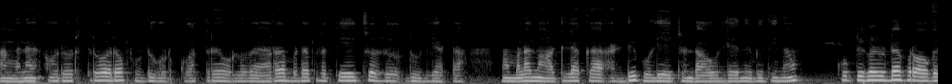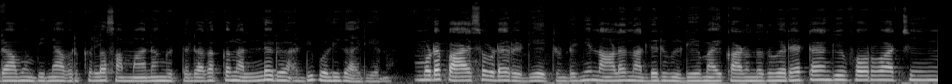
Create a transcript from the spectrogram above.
അങ്ങനെ ഓരോരുത്തരും ഓരോ ഫുഡ് കൊടുക്കും. അത്രേ ഉള്ളൂ. വേറെ ഇവിടെ പ്രത്യേകിച്ച് ഒരു ഇതുമില്ല കേട്ടാ. നമ്മളെ നാട്ടിലൊക്കെ അടിപൊളിയായിട്ടുണ്ടാവില്ലേ നബിദിനം? കുട്ടികളുടെ പ്രോഗ്രാമും പിന്നെ അവർക്കുള്ള സമ്മാനം കിട്ടലും അതൊക്കെ നല്ലൊരു അടിപൊളി കാര്യമാണ്. നമ്മുടെ പായസം ഇവിടെ റെഡി ആയിട്ടുണ്ട്. ഇനി നാളെ നല്ലൊരു വീഡിയോയുമായി കാണുന്നത് വരെ താങ്ക് ഫോർ വാച്ചിങ്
